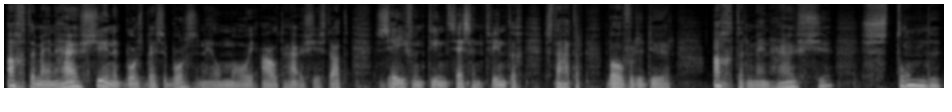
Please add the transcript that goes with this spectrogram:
Achter mijn huisje in het Bosbessenbos, een heel mooi oud huisje is dat, 1726, staat er boven de deur. Achter mijn huisje stonden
